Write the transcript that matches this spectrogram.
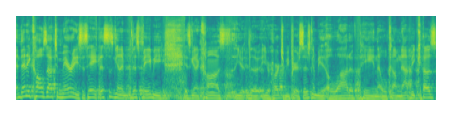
And then he calls out to Mary. He says, Hey, this is going to, this baby is going to cause your, the, your heart to be pierced. There's going to be a lot of pain that will come, not because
